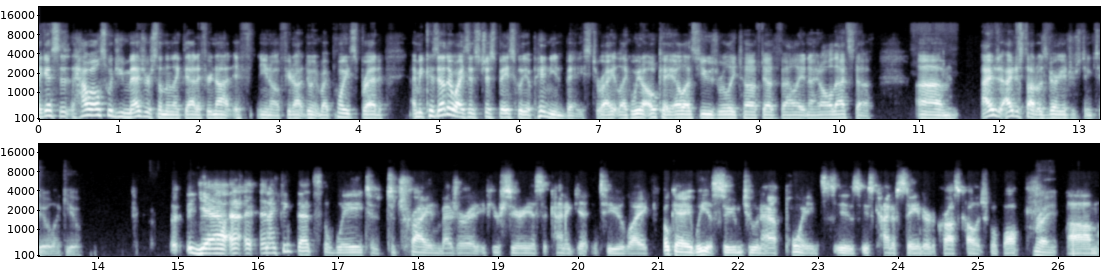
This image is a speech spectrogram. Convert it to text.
I guess how else would you measure something like that if you're not if you know if you're not doing it by point spread? I mean, because otherwise it's just basically opinion based, right? Like we know, okay, LSU's really tough, Death Valley at night, all that stuff. Um, I I just thought it was very interesting too, like you. Uh, yeah, and I think that's the way to to try and measure it. If you're serious at kind of getting to like, okay, we assume two and a half points is is kind of standard across college football, right? Um,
